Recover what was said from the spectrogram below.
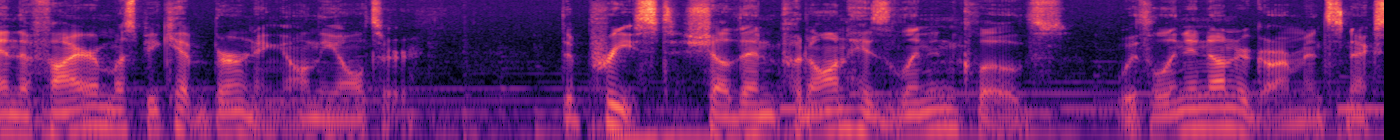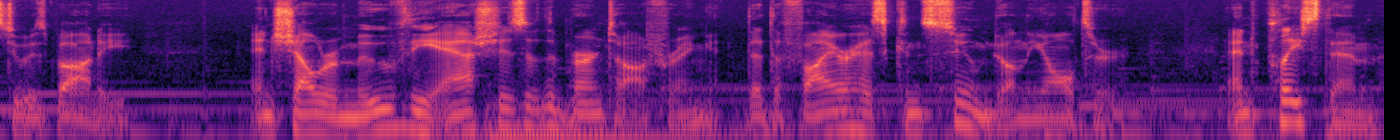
and the fire must be kept burning on the altar. The priest shall then put on his linen clothes, with linen undergarments next to his body, and shall remove the ashes of the burnt offering that the fire has consumed on the altar, and place them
